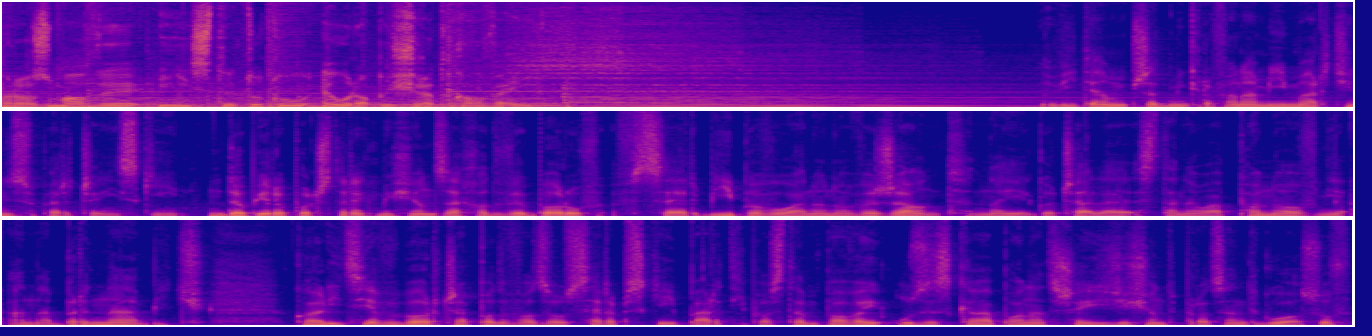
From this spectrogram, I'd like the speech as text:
Rozmowy Instytutu Europy Środkowej. Witam przed mikrofonami Marcin Superczyński. Dopiero po czterech miesiącach od wyborów w Serbii powołano nowy rząd. Na jego czele stanęła ponownie Anna Brnabić. Koalicja wyborcza pod wodzą Serbskiej Partii Postępowej uzyskała ponad 60% głosów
